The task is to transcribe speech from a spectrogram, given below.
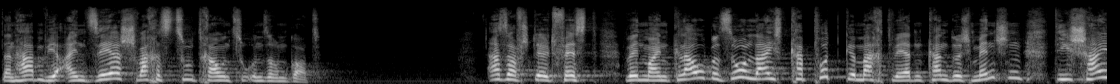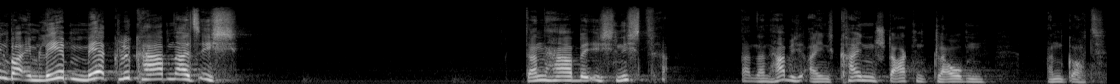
dann haben wir ein sehr schwaches Zutrauen zu unserem Gott. Asaf stellt fest, wenn mein Glaube so leicht kaputt gemacht werden kann durch Menschen, die scheinbar im Leben mehr Glück haben als ich, dann habe ich nicht, dann habe ich eigentlich keinen starken Glauben an Gott.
